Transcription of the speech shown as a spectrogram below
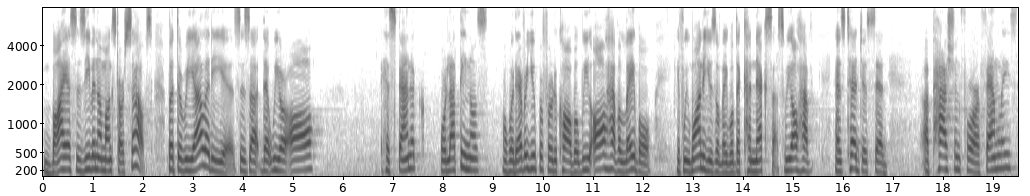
biases even amongst ourselves. But the reality is, is that, that we are all Hispanic or Latinos or whatever you prefer to call, but we all have a label, if we want to use a label, that connects us. We all have, as Ted just said, a passion for our families,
